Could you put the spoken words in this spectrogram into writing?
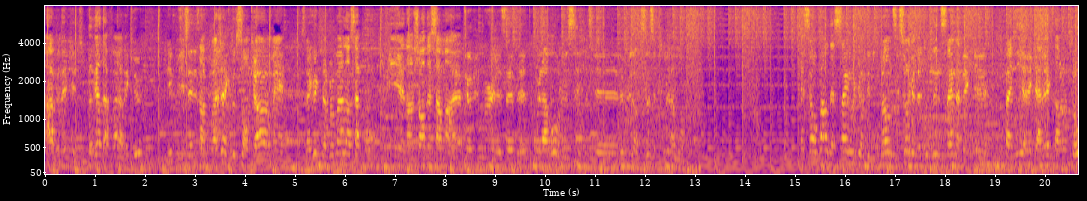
faire, peut-être qu'il y a du bread à faire avec eux. Et puis il essaie de les encourager avec tout son cœur, mais c'est un gars qui est un peu mal dans sa peau, dans le char de sa mère, comme il peut, il essaie de trouver l'amour lui aussi, parce que le but dans tout ça c'est de trouver l'amour. Si on parle de scènes oui, qui ont été troublantes, c'est sûr que de tourner une scène avec euh, Fanny, avec Alex dans l'auto,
